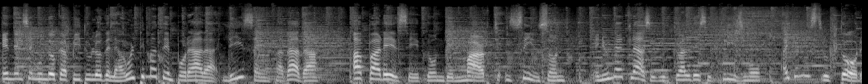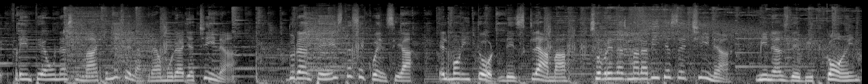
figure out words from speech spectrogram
En el segundo capítulo de la última temporada, Lisa enfadada aparece donde Mark Simpson, en una clase virtual de ciclismo, hay un instructor frente a unas imágenes de la Gran Muralla China. Durante esta secuencia, el monitor le exclama sobre las maravillas de China, minas de Bitcoin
